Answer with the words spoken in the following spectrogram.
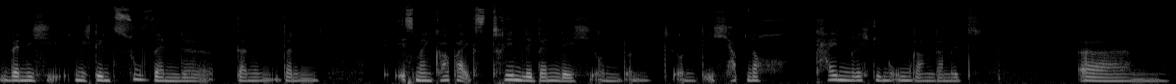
wenn ich mich dem zuwende, dann, dann ist mein Körper extrem lebendig und, und, und ich habe noch keinen richtigen Umgang damit. Ähm,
